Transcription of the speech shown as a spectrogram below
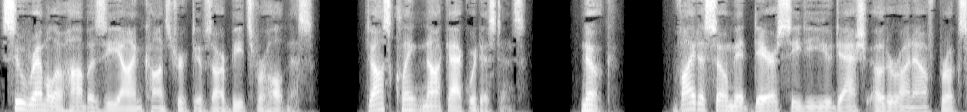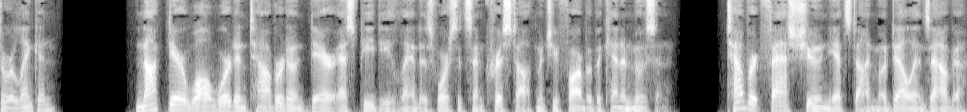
Su Ramelow habe sie ein konstruktives Arbeitsverhältnis. Das klingt nach Äquidistanz. Nook. Vita so mit der CDU oder ein Aufbruch zur Linken? Nach der Wahl werden Taubert und der SPD Landesvorsitzende Christoph Matschie Farbe bekennen müssen. Taubert fast schon jetzt ein Modell ins Auge,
